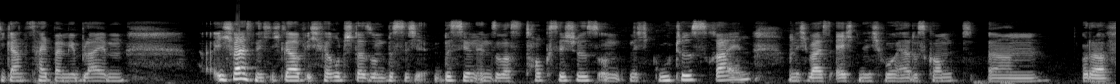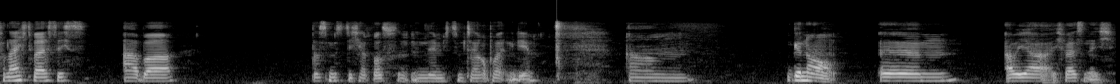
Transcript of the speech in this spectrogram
die ganze Zeit bei mir bleiben ich weiß nicht, ich glaube, ich verrutsche da so ein bisschen, bisschen in sowas Toxisches und nicht Gutes rein. Und ich weiß echt nicht, woher das kommt. Ähm, oder vielleicht weiß ich's, aber das müsste ich herausfinden, indem ich zum Therapeuten gehe. Ähm, genau. Ähm, aber ja, ich weiß nicht.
